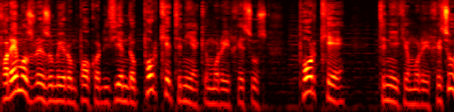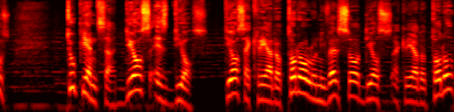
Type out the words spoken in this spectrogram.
Podemos resumir un poco diciendo por qué tenía que morir Jesús. ¿Por qué tenía que morir Jesús? Tú piensas, Dios es Dios. Dios ha creado todo el universo, Dios ha creado todo.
